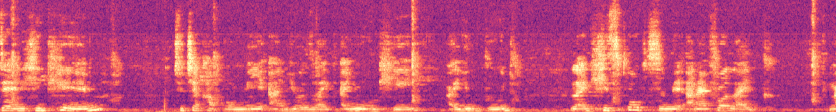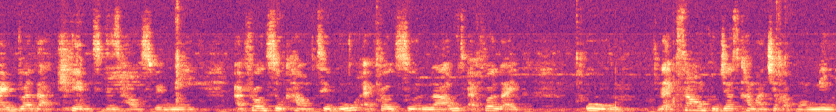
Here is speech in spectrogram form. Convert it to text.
Then he came to check up on me and he was like, Are you okay? Are you good? Like he spoke to me and I felt like my brother came to this house with me. I felt so comfortable. I felt so loved. I felt like, oh, like someone could just come and check up on me.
